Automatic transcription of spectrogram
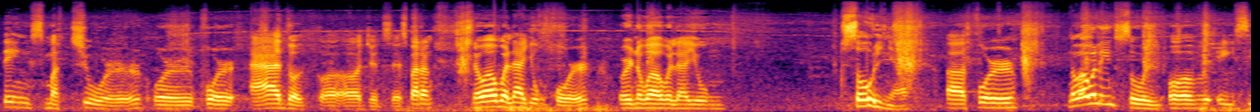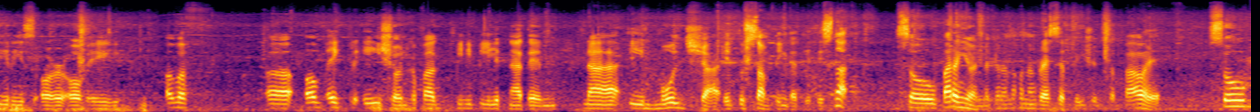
things mature or for adult uh, audiences parang nawawala yung core or nawawala yung soul niya uh, for nawawala yung soul of a series or of a of a uh, of a creation kapag pinipilit natin na i-mold siya into something that it is not. So, parang yun, nagkaroon ako ng reservations about it. So,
